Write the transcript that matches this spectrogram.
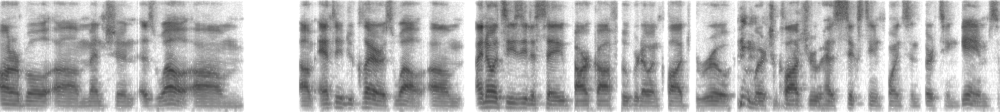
honorable um, mention as well. Um, um, Anthony Duclair as well. Um, I know it's easy to say Barkov, Huberdeau, and Claude Giroux, which Claude Giroux has 16 points in 13 games,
